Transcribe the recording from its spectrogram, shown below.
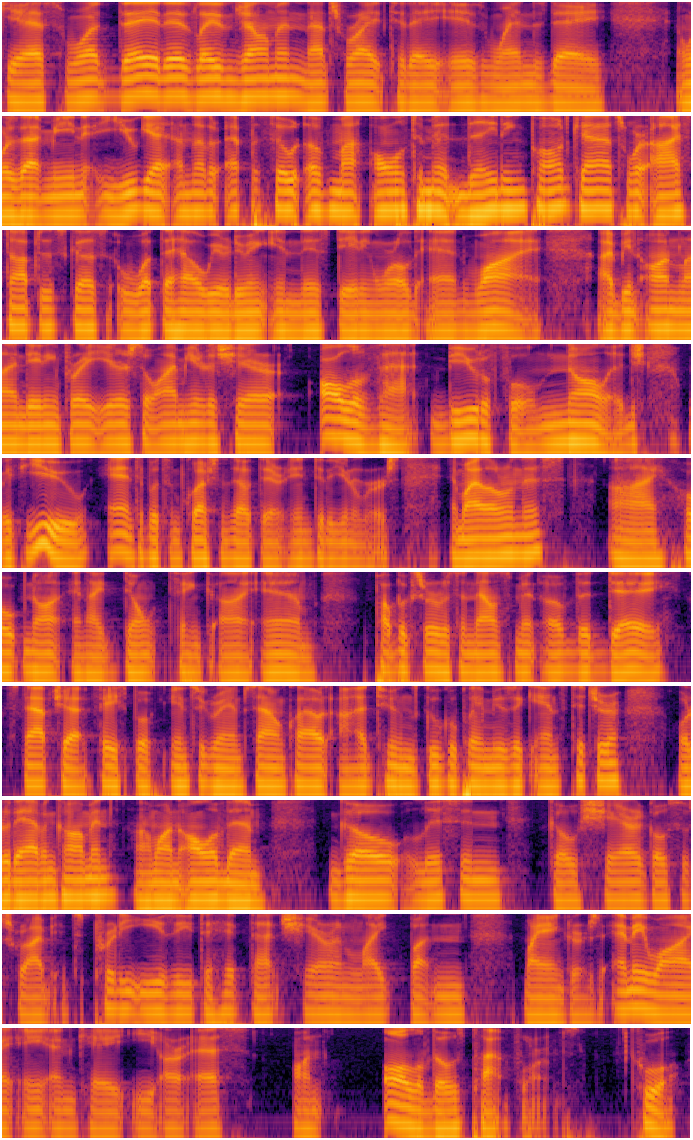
Guess what day it is, ladies and gentlemen? That's right, today is Wednesday. And what does that mean? You get another episode of my ultimate dating podcast where I stop to discuss what the hell we are doing in this dating world and why. I've been online dating for eight years, so I'm here to share all of that beautiful knowledge with you and to put some questions out there into the universe. Am I alone in this? I hope not, and I don't think I am. Public service announcement of the day. Snapchat, Facebook, Instagram, SoundCloud, iTunes, Google Play Music, and Stitcher. What do they have in common? I'm on all of them. Go listen, go share, go subscribe. It's pretty easy to hit that share and like button. My anchors, M A Y A N K E R S, on all of those platforms. Cool.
